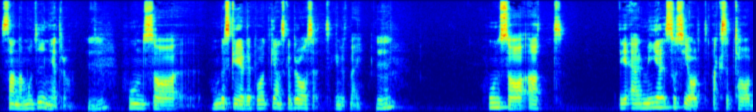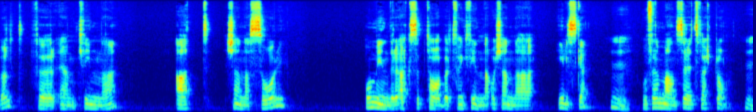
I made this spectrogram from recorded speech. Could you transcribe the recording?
Sanna Modin heter hon. Mm. Hon, sa, hon beskrev det på ett ganska bra sätt enligt mig. Mm. Hon sa att det är mer socialt acceptabelt för en kvinna att känna sorg och mindre acceptabelt för en kvinna att känna ilska. Mm. Och för en man så är det tvärtom. Mm.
